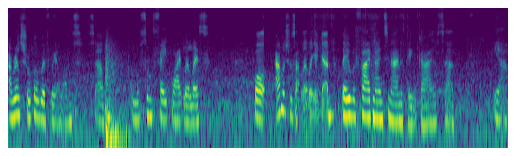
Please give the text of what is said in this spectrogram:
I really struggle with real ones. So I love some fake white lilies. But how much was that lily again? They were five ninety nine, I think, guys. So yeah.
